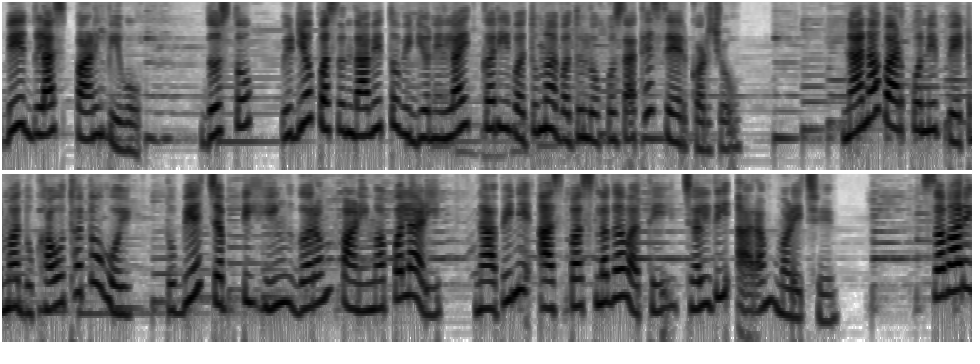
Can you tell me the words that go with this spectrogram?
બે ગ્લાસ પાણી પીવો. દોસ્તો વીડિયો પસંદ આવે તો વિડીયોને લાઈક કરી વધુમાં વધુ લોકો સાથે શેર કરજો. નાના બાળકોને પેટમાં દુખાવો થતો હોય તો બે ચપટી હિંગ ગરમ પાણીમાં પલાળી નાભીની આસપાસ લગાવવાથી જલ્દી આરામ મળે છે. સવારે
